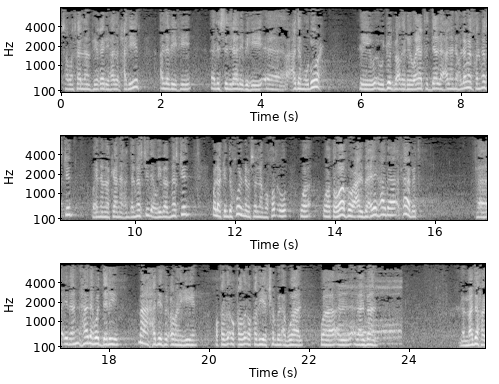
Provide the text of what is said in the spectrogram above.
صلى الله عليه وسلم في غير هذا الحديث الذي في الاستدلال به آه، عدم وضوح لوجود بعض الروايات الدالة على أنه لم يدخل المسجد وإنما كان عند المسجد أو في باب المسجد ولكن دخول النبي صلى الله عليه وسلم وطوافه على البعير هذا ثابت. فإذا هذا هو الدليل مع حديث العرنيين وقضية شرب الأبوال والألبان. لما دخل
